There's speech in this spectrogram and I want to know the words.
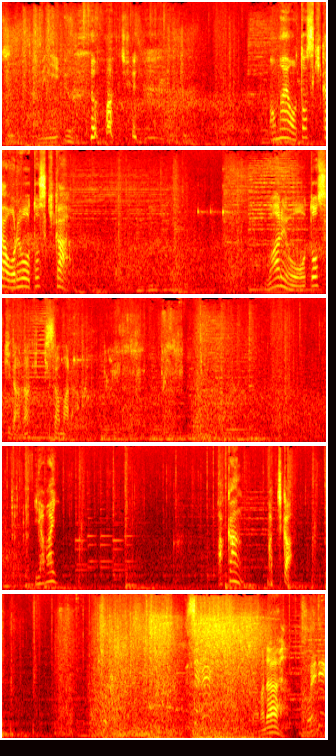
そのためにうわちょ お前落とす気か俺を落とす気か。我を落とす気だな貴様ら。やばい。あかん。あっちか。邪魔だこれで。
